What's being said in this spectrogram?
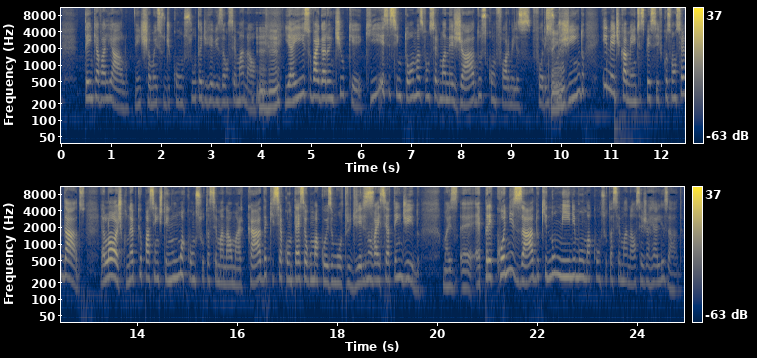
tem que avaliá-lo. A gente chama isso de consulta de revisão semanal. Uhum. E aí isso vai garantir o quê? Que esses sintomas vão ser manejados conforme eles forem Sim. surgindo e medicamentos específicos vão ser dados. É lógico, não é porque o paciente tem uma consulta semanal marcada que se acontece alguma coisa um outro dia ele não vai ser atendido. Mas é, é preconizado que no mínimo uma consulta semanal seja realizada.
